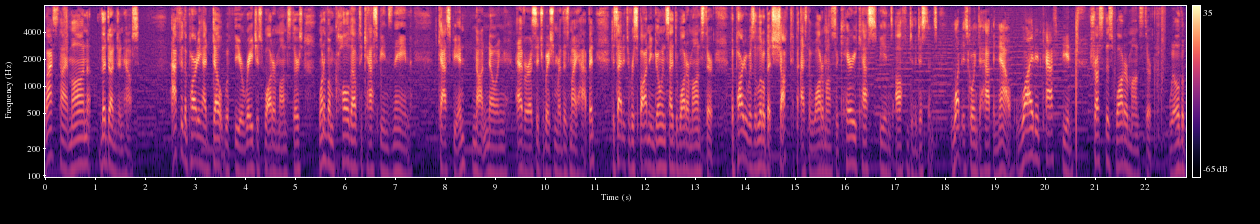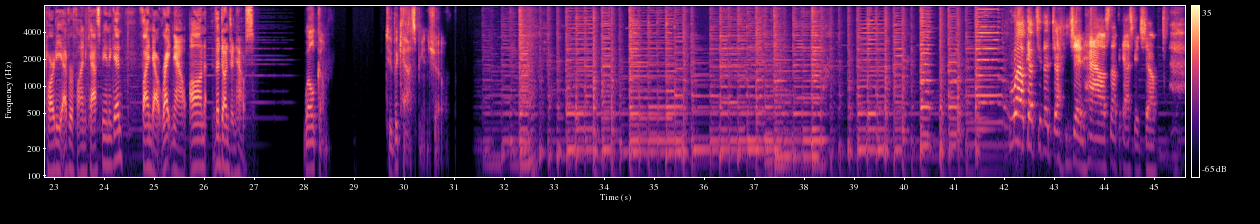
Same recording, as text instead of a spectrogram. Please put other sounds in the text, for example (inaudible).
Last time on The Dungeon House. After the party had dealt with the outrageous water monsters, one of them called out to Caspian's name. Caspian, not knowing ever a situation where this might happen, decided to respond and go inside the water monster. The party was a little bit shocked as the water monster carried Caspian's off into the distance. What is going to happen now? Why did Caspian trust this water monster? Will the party ever find Caspian again? Find out right now on The Dungeon House. Welcome to the Caspian Show. Welcome to the Dungeon House, not the Caspian Show.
